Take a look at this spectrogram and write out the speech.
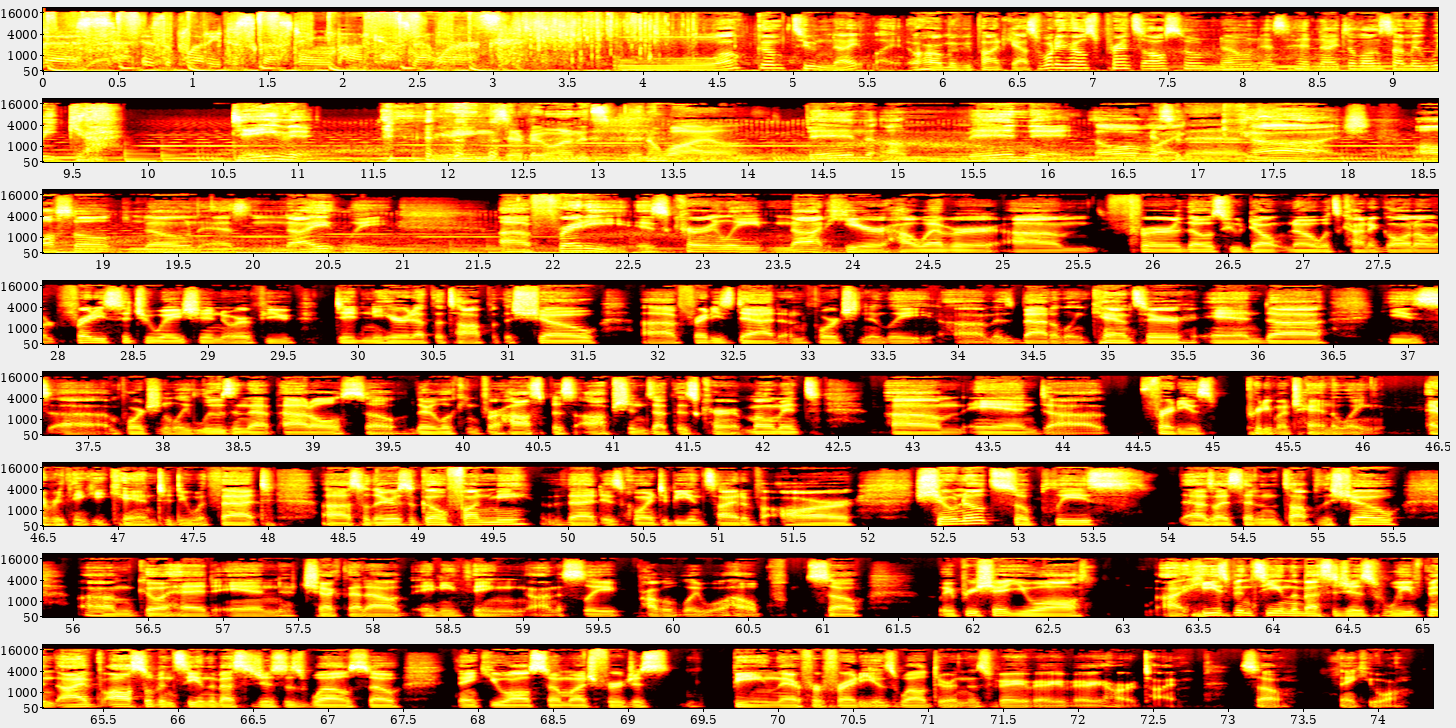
This is the Bloody Disgusting Podcast Network. Welcome to Knight Light, a horror movie podcast. One of your hosts, Prince, also known as Head Knight. Alongside me, we got David. Greetings, everyone. It's been a while. Been a minute. Oh my it gosh. Also known as Nightly. Uh, Freddy is currently not here. However, um, for those who don't know what's kind of going on with Freddy's situation, or if you didn't hear it at the top of the show, uh, Freddy's dad, unfortunately, um, is battling cancer and, uh, he's, uh, unfortunately losing that battle. So they're looking for hospice options at this current moment. Um, and, uh, Freddy is pretty much handling everything he can to do with that. Uh, so there is a GoFundMe that is going to be inside of our show notes. So please, as I said in the top of the show, um, go ahead and check that out. Anything, honestly, probably will help. So we appreciate you all. Uh, he's been seeing the messages. We've been, I've also been seeing the messages as well. So thank you all so much for just being there for Freddy as well during this very, very, very hard time. So thank you all.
